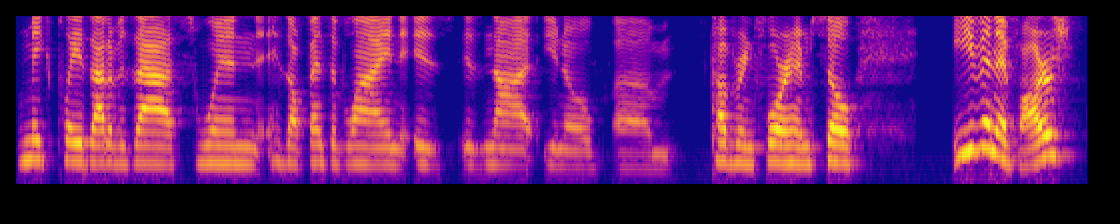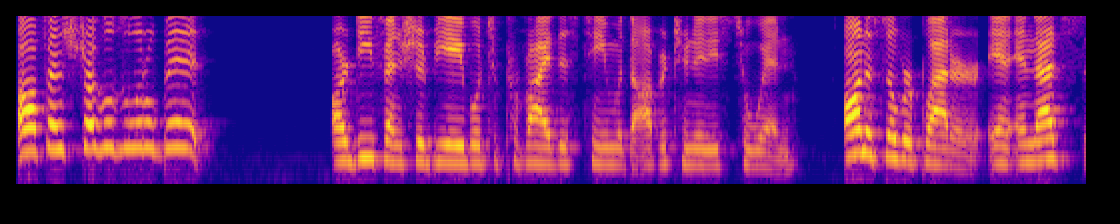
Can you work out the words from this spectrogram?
make plays out of his ass when his offensive line is is not, you know, um, covering for him. So even if our offense struggles a little bit, our defense should be able to provide this team with the opportunities to win on a silver platter. And, and that's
